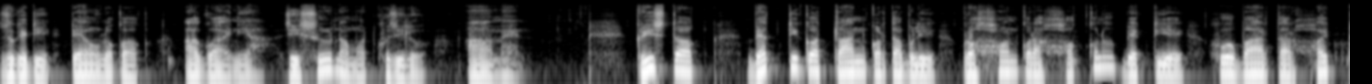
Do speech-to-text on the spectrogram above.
যোগেদি তেওঁলোকক আগুৱাই নিয়া। যীশুৰ নামত খুজিলোঁ আমেন। খ্ৰীষ্টক ব্যক্তিগত ত্ৰাণকৰ্তা বুলি গ্ৰহণ কৰা সকলো ব্যক্তিয়ে সুবাৰ্তাৰ সত্য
